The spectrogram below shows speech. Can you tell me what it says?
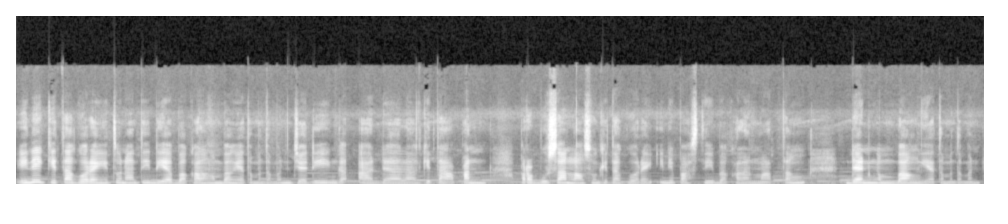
ini kita goreng itu nanti dia bakal ngembang ya teman-teman. Jadi nggak ada lagi tahapan perebusan langsung kita goreng. Ini pasti bakalan matang dan ngembang ya teman-teman.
